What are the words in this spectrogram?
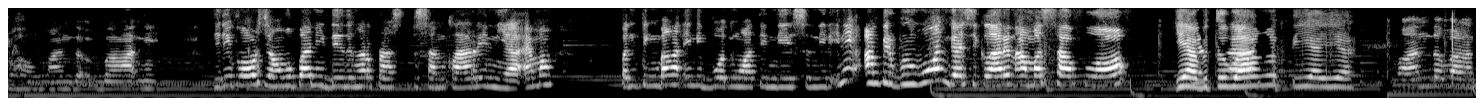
Wow mantap banget nih. Jadi flowers jangan lupa nih didengar pesan Klarin ya. Emang penting banget ini buat nguatin diri sendiri. Ini hampir berhubungan gak sih Klarin sama self love? Iya ya, betul kan? banget. Iya iya. Mantap banget.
